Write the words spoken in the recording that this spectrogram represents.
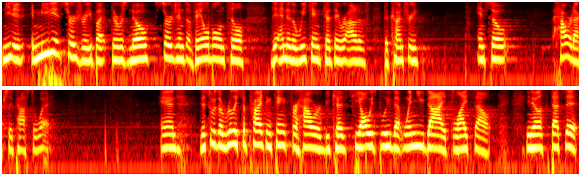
needed immediate surgery, but there was no surgeons available until the end of the weekend because they were out of the country. And so Howard actually passed away. And this was a really surprising thing for Howard because he always believed that when you die, it's lights out. You know, that's it.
